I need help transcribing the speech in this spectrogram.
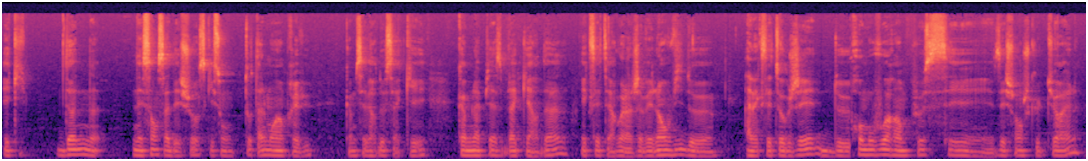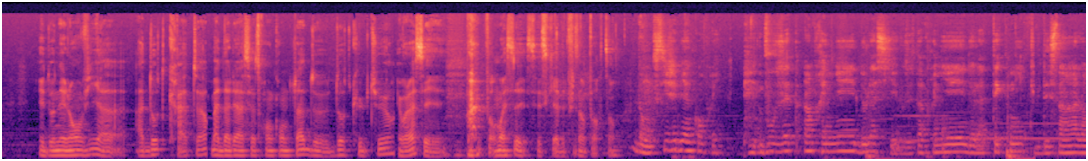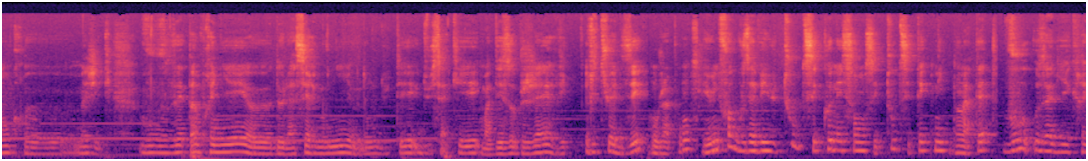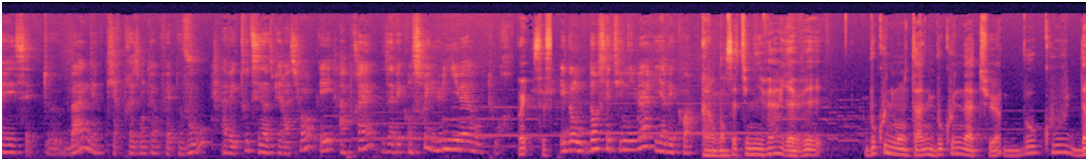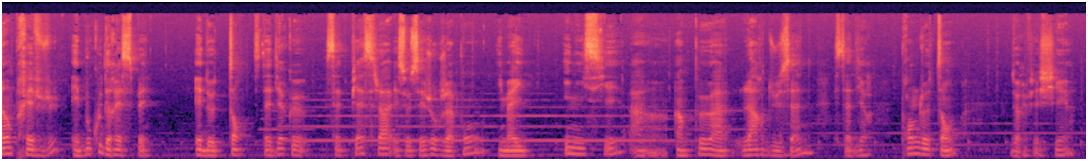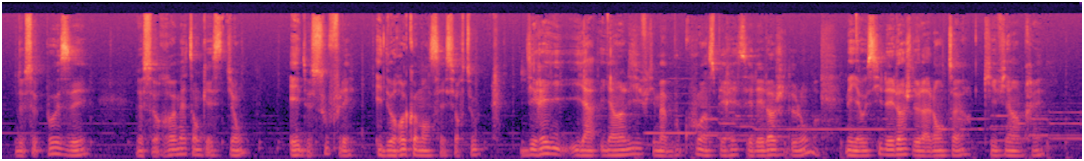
et qui donne naissance à des choses qui sont totalement imprévues, comme ces verres de saké, comme la pièce Black Garden, etc. Voilà, j'avais l'envie de, avec cet objet, de promouvoir un peu ces échanges culturels et donner l'envie à, d'autres créateurs bah, d'aller à cette rencontre-là de d'autres cultures. Et voilà, c'est pour moi, c'est ce qui est le plus important. Donc, si j'ai bien compris, vous êtes imprégné de l'acier, vous êtes imprégné de la technique du dessin à l'encre euh, magique, vous vous êtes imprégné euh, de la cérémonie euh, donc du thé, du saké, des objets ritualisé au Japon. Et une fois que vous avez eu toutes ces connaissances et toutes ces techniques dans la tête, vous, vous aviez créé cette bague qui représentait en fait vous, avec toutes ces inspirations. Et après, vous avez construit l'univers autour. Oui, c'est ça. Et donc, dans cet univers, il y avait quoi? Alors, dans cet univers, il y avait beaucoup de montagnes, beaucoup de nature, beaucoup d'imprévus et beaucoup de respect et de temps. C'est-à-dire que cette pièce-là et ce séjour au Japon, il m'a initié un peu à l'art du zen, c'est-à-dire prendre le temps de réfléchir, de se poser, de se remettre en question et de souffler et de recommencer surtout. Je dirais, il y a, il y a un livre qui m'a beaucoup inspiré, c'est L'éloge de l'ombre, mais il y a aussi l'éloge de la lenteur qui vient après.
